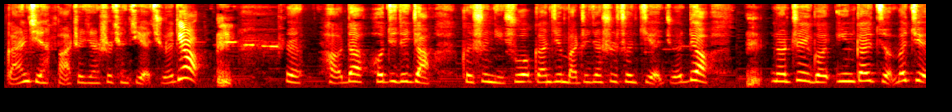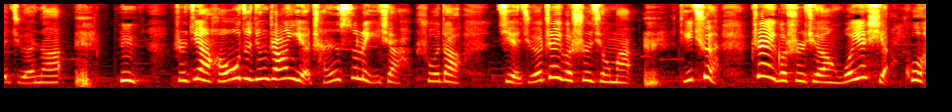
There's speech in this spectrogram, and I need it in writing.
赶紧把这件事情解决掉。嗯，好的，猴子警长。可是你说赶紧把这件事情解决掉，那这个应该怎么解决呢？嗯，只见猴子警长也沉思了一下，说道：“解决这个事情吗？的确，这个事情我也想过，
